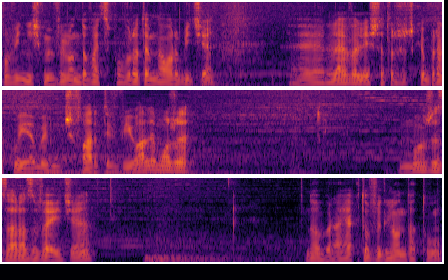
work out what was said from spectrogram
powinniśmy wylądować z powrotem na orbicie. E, Level jeszcze troszeczkę brakuje, abym czwarty wbił, ale może... Może zaraz wejdzie. Dobra, jak to wygląda tu?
